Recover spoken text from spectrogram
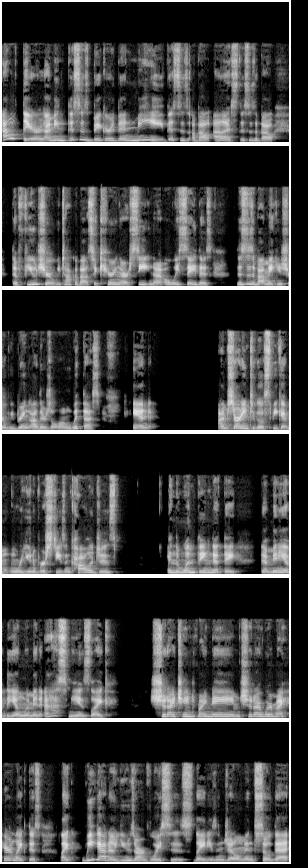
out there. I mean, this is bigger than me. This is about us. This is about the future. We talk about securing our seat, and I always say this this is about making sure we bring others along with us. And I'm starting to go speak at more universities and colleges. And the one thing that they that many of the young women ask me is like, should I change my name? Should I wear my hair like this? Like, we got to use our voices, ladies and gentlemen, so that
